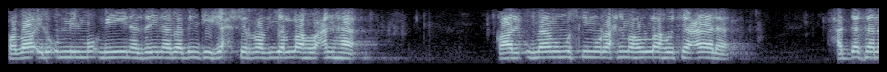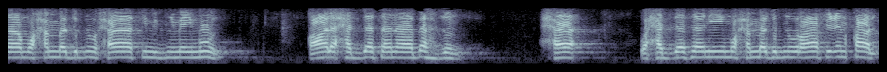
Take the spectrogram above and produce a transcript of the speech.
فضائل أم المؤمنين زينب بنت جحش رضي الله عنها. قال الإمام مسلم رحمه الله تعالى حدثنا محمد بن حاتم بن ميمون. قال حدثنا بهز حاء وحدثني محمد بن رافع قال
